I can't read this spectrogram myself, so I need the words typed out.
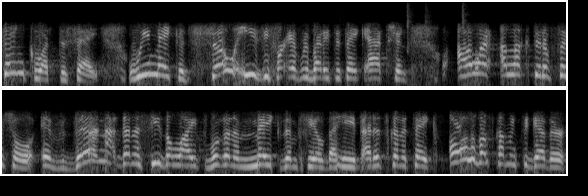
think what to say. We make it so easy for everybody to take action. Our elected official, if they're not going to see the light, we're going to make them feel the heat, and it's going to take all of us coming together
